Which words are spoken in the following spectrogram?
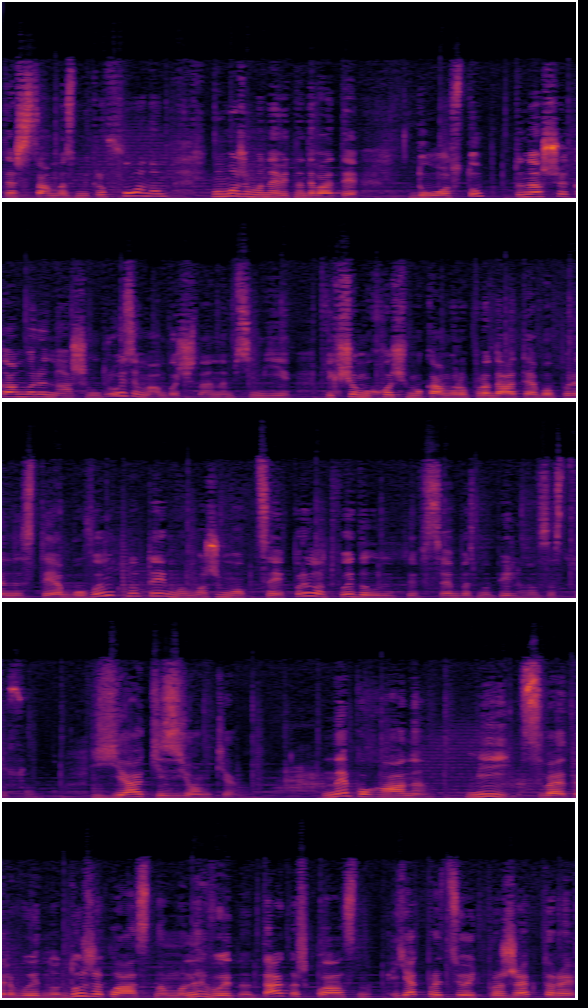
Те ж саме з мікрофоном. Ми можемо навіть надавати доступ до нашої камери нашим друзям або членам сім'ї. Якщо ми хочемо камеру продати або перенести, або вимкнути, ми можемо цей прилад видалити все без мобільного застосунку. Якість зйомки. Непогана. Мій светр видно дуже класно, мене видно також класно. Як працюють прожектори,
